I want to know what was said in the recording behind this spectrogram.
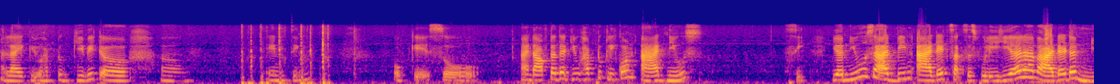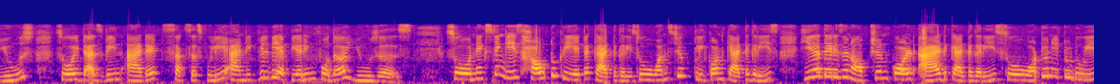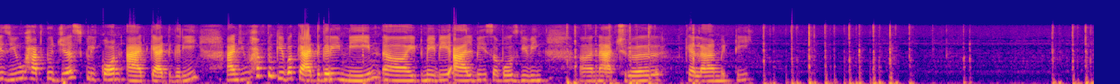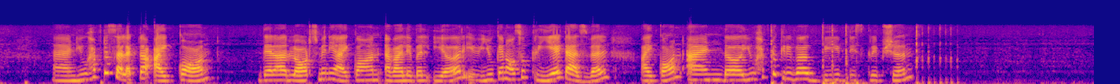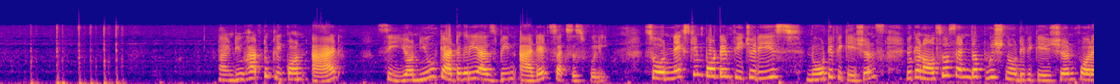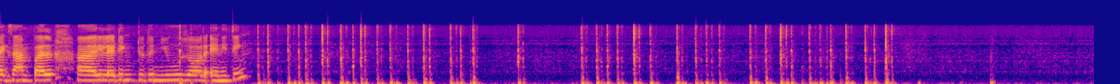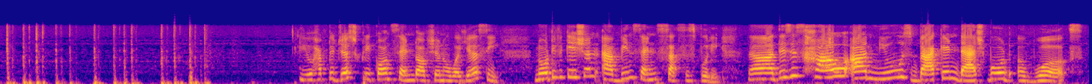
Like you have to give it uh, uh, anything. Okay so and after that you have to click on add news. See your news had been added successfully. Here I have added a news. So it has been added successfully and it will be appearing for the users so next thing is how to create a category. So once you click on categories, here there is an option called add category. So what you need to do is you have to just click on add category and you have to give a category name. Uh, it may be I'll be suppose giving uh, natural calamity. And you have to select the icon there are lots many icon available here you can also create as well icon and uh, you have to give a brief description and you have to click on add see your new category has been added successfully so next important feature is notifications. You can also send the push notification for example uh, relating to the news or anything. You have to just click on send option over here see notification have been sent successfully. Uh, this is how our news backend dashboard uh, works.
